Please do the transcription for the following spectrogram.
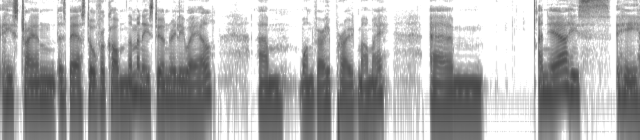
he's trying his best to overcome them, and he's doing really well. Um, one very proud mummy, um, and yeah, he's he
